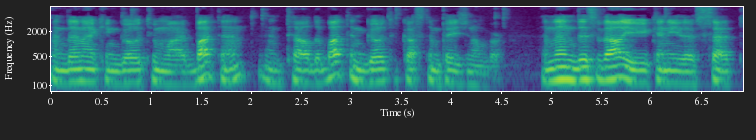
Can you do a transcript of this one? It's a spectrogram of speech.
and then I can go to my button and tell the button go to custom page number and then this value you can either set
